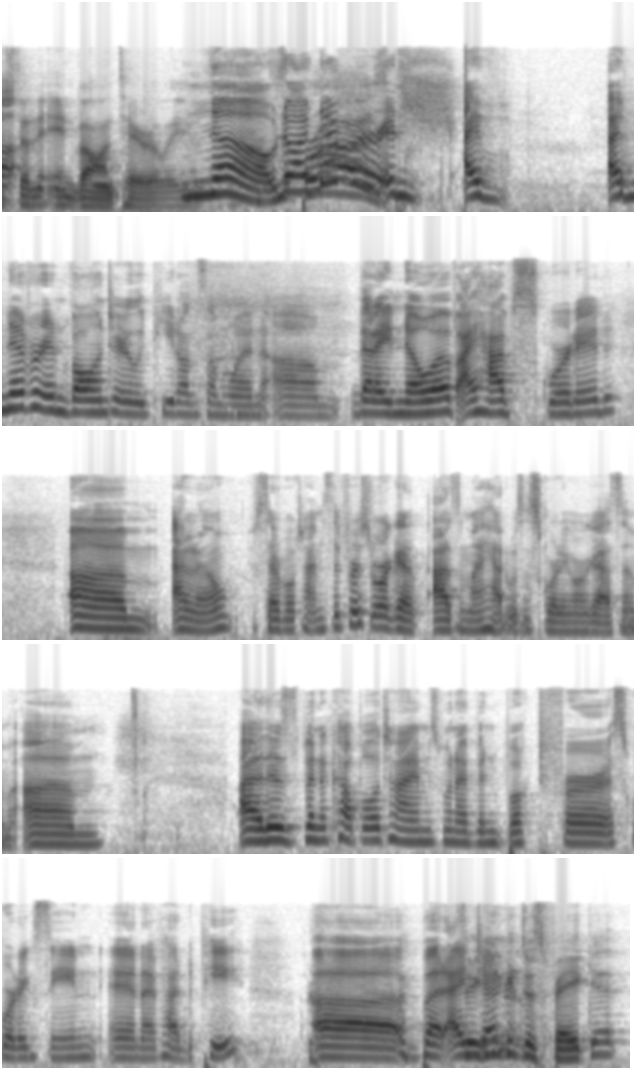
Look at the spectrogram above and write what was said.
just done it involuntarily. Uh, No, no, I've never. In, I've I've never involuntarily peed on someone um, that I know of. I have squirted. Um, I don't know, several times. The first orgasm I had was a squirting orgasm. Um, uh, there's been a couple of times when I've been booked for a squirting scene and I've had to pee. Uh, but I So you could just fake it.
